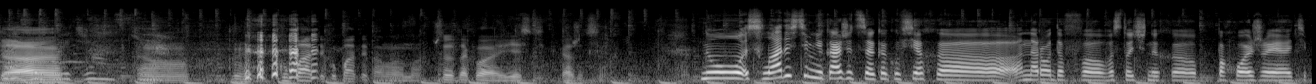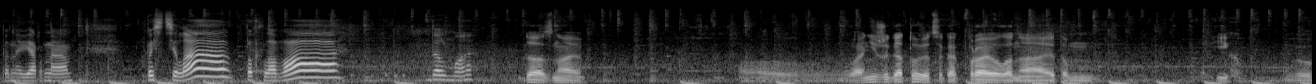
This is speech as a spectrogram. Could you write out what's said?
Да. Э, Купаты, купаты, по-моему. Что-то такое есть, кажется. Ну, сладости, мне кажется, как у всех э, народов э, восточных, э, похожие, типа, наверное, пастила, пахлава, долма. Да, знаю. А, Они же готовятся, как правило, на этом их э,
